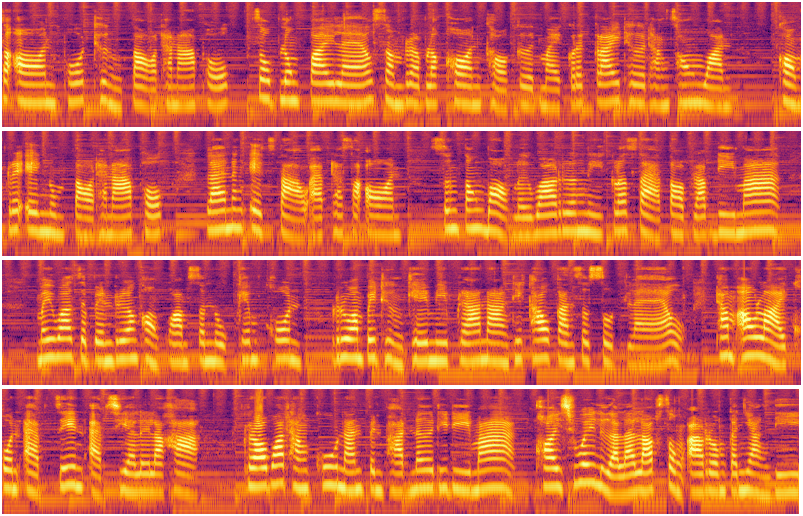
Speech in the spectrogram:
ศออนโพสถึงต่อธนาภพจบลงไปแล้วสำหรับละครขอเกิดใหม่ใกล้ๆเธอทั้งช่องวัน ของพระเอกหนุ่มต่อธนาภพและนางเอกสาวแอปทัศออน ซึ่งต้องบอกเลยว่าเรื่องนี้กระแสตอบรับดีมาก ไม่ว่าจะเป็นเรื่องของความสนุกเข้มข้น รวมไปถึงเคมีพระนางที่เข้ากันสุดๆแล้วทำเอาหลายคนแอบจิ้นแอบเชียร์เลยล่ะค่ะ เพราะว่าทั้งคู่นั้นเป็นพาร์ทเนอร์ที่ดีมาก คอยช่วยเหลือและรับส่งอารมณ์กันอย่างดี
